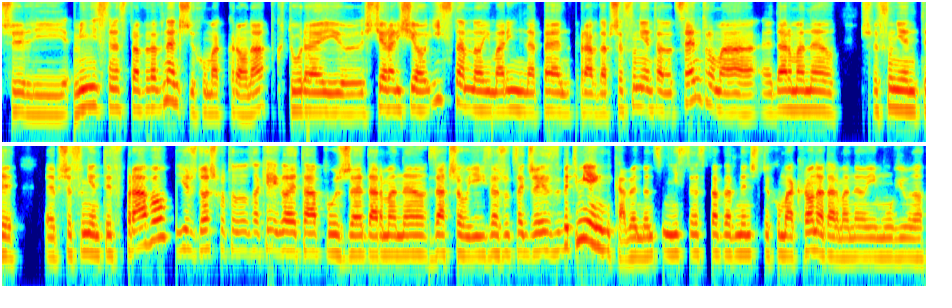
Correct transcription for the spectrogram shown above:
czyli ministrem spraw wewnętrznych u Macrona, w której e, ścierali się o islam, no i Marine Le Pen, prawda, przesunięta do centrum, a Darmanin przesunięty e, przesunięty w prawo. Już doszło to do takiego etapu, że Darmanin zaczął jej zarzucać, że jest zbyt miękka, będąc ministrem spraw wewnętrznych u Macrona. Darmanin jej mówił, no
